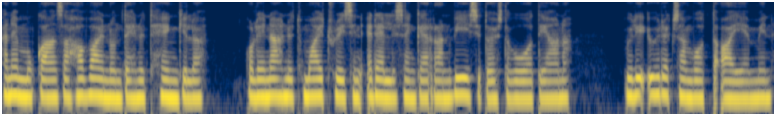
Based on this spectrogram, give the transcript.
Hänen mukaansa havainnon tehnyt henkilö oli nähnyt Maitreesin edellisen kerran 15-vuotiaana yli yhdeksän vuotta aiemmin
